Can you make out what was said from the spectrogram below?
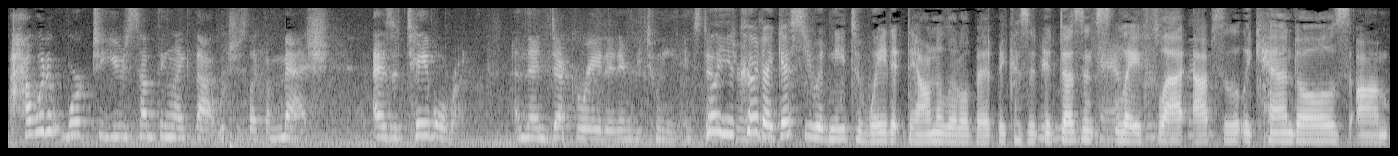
how would it work to use something like that, which is like a mesh, as a table runner, and then decorate it in between instead Well, of you could. I guess you would need to weight it down a little bit because it, Maybe it with some doesn't candles lay or flat. something? Absolutely. Candles, um,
